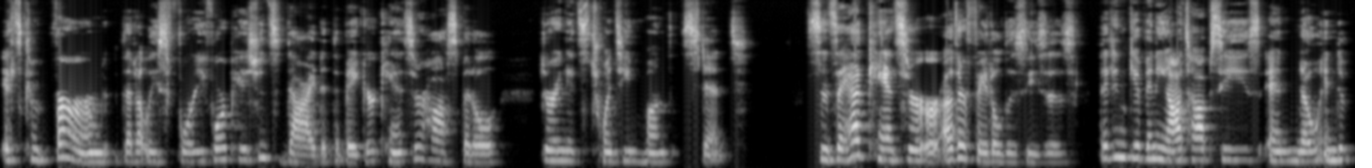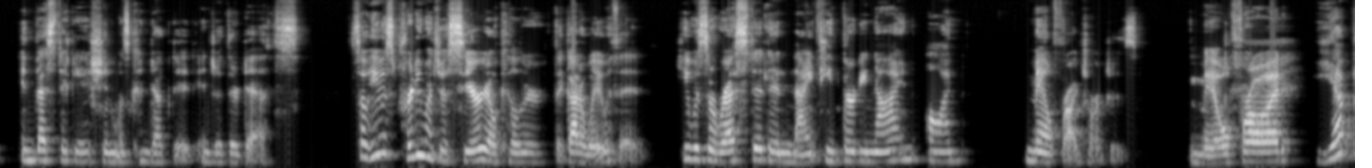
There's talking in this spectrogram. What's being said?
It's confirmed that at least 44 patients died at the Baker Cancer Hospital during its 20 month stint. Since they had cancer or other fatal diseases, they didn't give any autopsies and no ind- investigation was conducted into their deaths. So he was pretty much a serial killer that got away with it. He was arrested in 1939 on mail fraud charges. Mail fraud. Yep,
